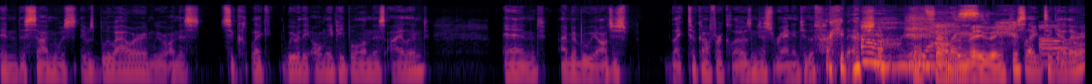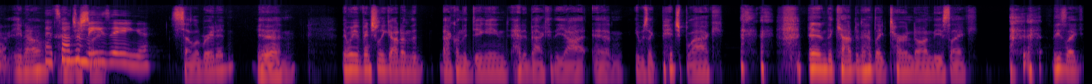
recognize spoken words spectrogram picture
and the sun was it was blue hour, and we were on this like we were the only people on this island, and I remember we all just like took off our clothes and just ran into the fucking ocean. oh, that yes. sounds Like- amazing. just like together, Oh, you know. That sounds just, like, amazing. celebrated. Yeah. And then we eventually got on the back on the dinghy and headed back to the yacht, and it was like pitch black, and the captain had like turned on these like these like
